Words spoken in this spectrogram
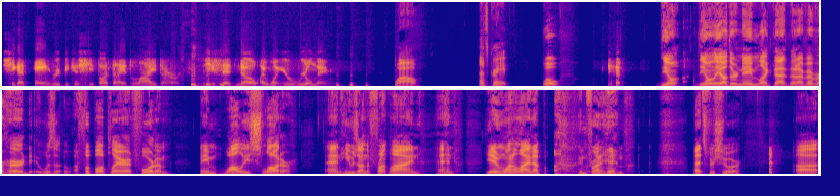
she got angry because she thought that I had lied to her. And she said, No, I want your real name. Wow. That's great. Well, the o- the only other name like that that I've ever heard was a, a football player at Fordham named Wally Slaughter, and he was on the front line, and you didn't want to line up in front of him. That's for sure. Uh,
